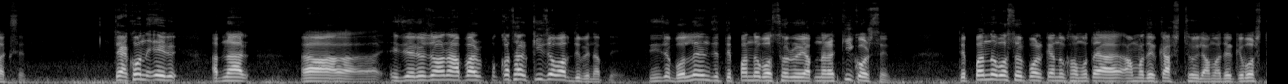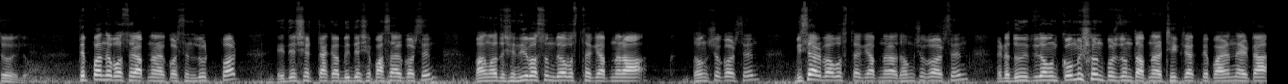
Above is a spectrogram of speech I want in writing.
লাগছেন। তো এখন এর আপনার এই যে রেজওয়ানা আপার কথার কি জবাব দিবেন আপনি? তিনি যে বললেন যে তেপ্পান্ন বছরে আপনারা কি করছেন? তেপ্পান্ন বছর পর কেন ক্ষমতায় আ- আমাদেরকে আসতে হইল, আমাদেরকে বসতে হইল? তেপ্পান্ন বছর আপনারা করছেন লুটপাট, এই দেশের টাকা বিদেশে পাচার করছেন, বাংলাদেশের নির্বাচন ব্যবস্থাকে আপনারা ধ্বংস করছেন, বিচার ব্যবস্থাকে আপনারা ধ্বংস করছেন, এটা দুর্নীতি দমন কমিশন পর্যন্ত আপনারা ঠিক রাখতে পারেন না, এটা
